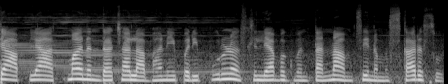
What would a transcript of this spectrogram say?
त्या आपल्या आत्मानंदाच्या लाभाने परिपूर्ण असलेल्या भगवंतांना आमचे नमस्कार असोत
